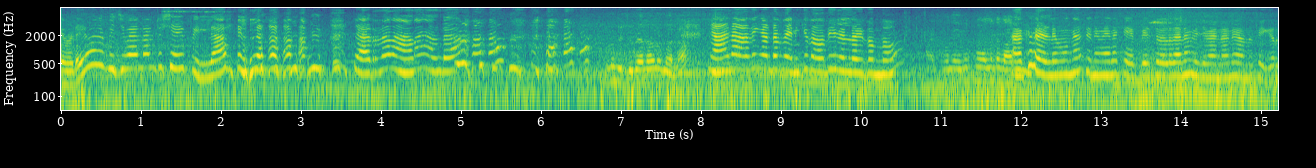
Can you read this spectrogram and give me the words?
എവിടെയോ ഒരു ബിജുമേനോന്റെ ഷേപ്പ് ഇല്ലാതില്ല ചേട്ടനെ നാണം കണ്ട. ഞാൻ ആദ്യം കണ്ടപ്പോ എനിക്ക് തോന്നിയില്ലല്ലോ ഇതൊന്നും. ഒക്കെ വെള്ളിമുങ്ങ സിനിമയിലെ കെ പി എസ് ഉള്ളതാനും ബിജുമേനോനെ ഒന്ന് ഫിഗർ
